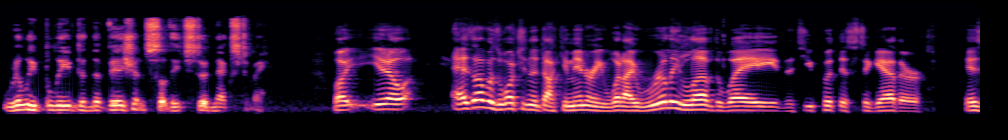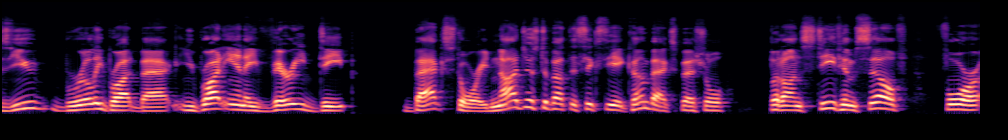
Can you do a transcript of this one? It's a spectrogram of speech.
really believed in the vision, so they stood next to me. Well, you know, as I was watching the documentary, what I really love the way that you put this together is you really brought back, you brought in a very deep backstory, not just about the 68 comeback special, but on Steve himself for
